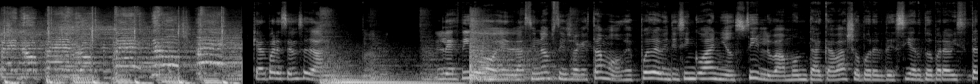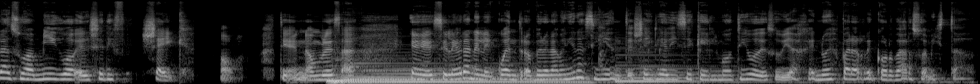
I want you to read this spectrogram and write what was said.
Pedro, Pedro, Pedro, Pedro. que al parecer se dan. Les digo en la sinopsis ya que estamos, después de 25 años, Silva monta a caballo por el desierto para visitar a su amigo el sheriff Shake. Oh, tienen nombres a... eh, celebran el encuentro, pero la mañana siguiente Jake le dice que el motivo de su viaje no es para recordar su amistad.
